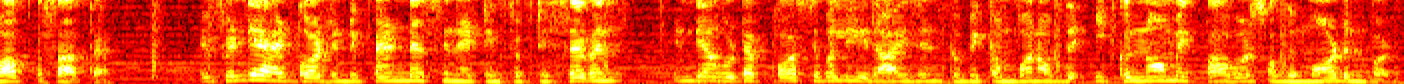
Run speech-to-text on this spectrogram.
वापस आते हैं If India had got independence in 1857, India would have possibly risen to become one of the economic powers of the modern world.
